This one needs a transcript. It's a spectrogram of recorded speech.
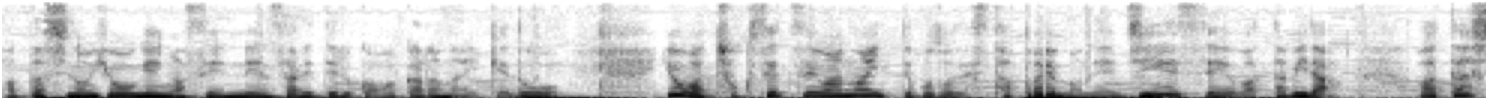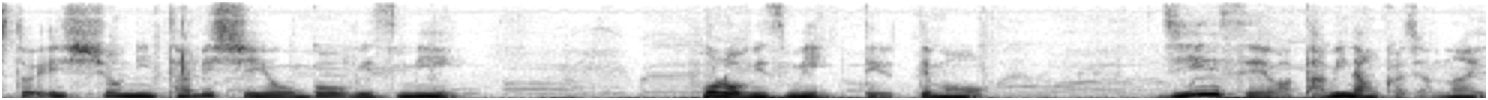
私の表現が洗練されてるかわからないけど要は直接言わないってことです。例えばね人生は旅だ。私と一緒に旅しよう。Go with me. Follow with me って言っても人生は旅なんかじゃない。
